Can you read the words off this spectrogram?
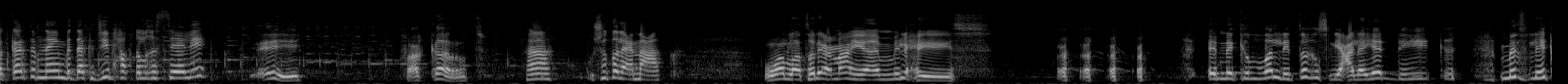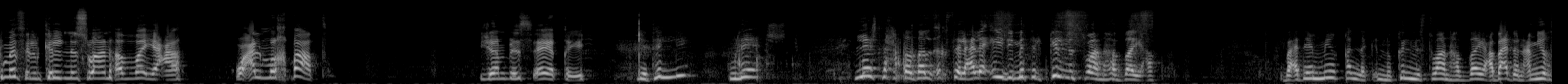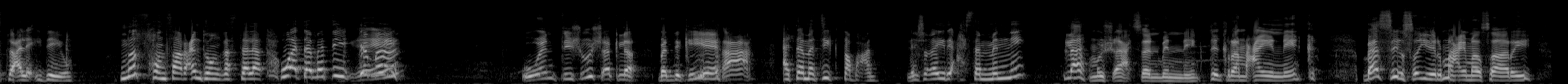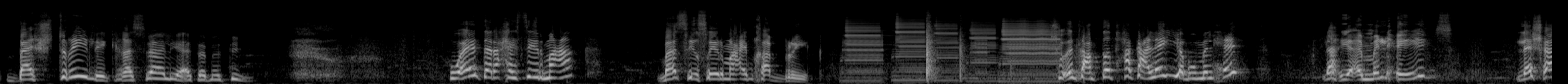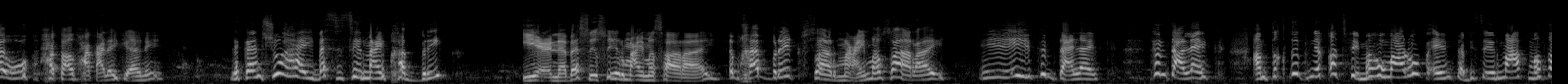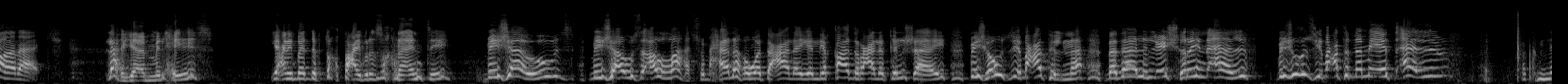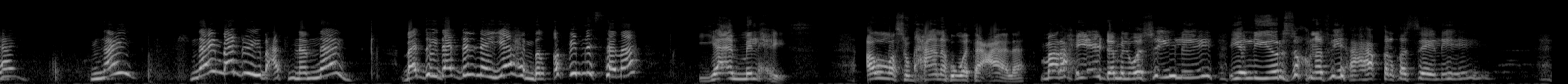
فكرت منين بدك تجيب حق الغسالة؟ إيه فكرت ها وشو طلع معك؟ والله طلع معي يا ام الحيس إنك تظلي تغسلي على يدك مثلك مثل كل نسوانها الضيعة وعلى المخباط جنب الساقي يا دلي وليش؟ ليش لحتى ضل أغسل على إيدي مثل كل نسوانها الضيعة؟ وبعدين مين قال لك إنه كل نسوانها الضيعة بعدهم عم يغسلوا على إيديهم؟ نصهم صار عندهم غسالات واتماتيك كمان. إيه؟ وأنت شو شكلها؟ بدك إياها؟ اتماتيك طبعا. ليش غيري أحسن مني؟ لا مش أحسن منك تكرم عينك. بس يصير معي مصاري. بشتري لك غسالة اتماتيك وإنت رح يصير معك؟ بس يصير معي بخبرك. شو انت عم تضحك علي يا ابو ملحت؟ لا يا ام الحيس لا شو حتى اضحك عليك أنا؟ لكن شو هاي بس يصير معي بخبرك؟ يعني بس يصير معي مصاري. بخبرك صار معي مصاري. إيه إيه فهمت عليك. فهمت عليك. عم تقطفني قطفي ما هو معروف إمتى بيصير معك مصارك لا يا ام الحيس يعني بدك تقطعي برزقنا أنت؟ بجوز بجوز الله سبحانه وتعالى يلي قادر على كل شيء بجوز يبعث لنا بدل العشرين ألف بجوز يبعث لنا مئة ألف لك منين؟ منين؟ منين بده يبعث لنا منين؟ بده يدللنا اياهم بالقفة من السماء؟ يا أم الحيس الله سبحانه وتعالى ما راح يعدم الوسيلة يلي يرزقنا فيها حق الغسالة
